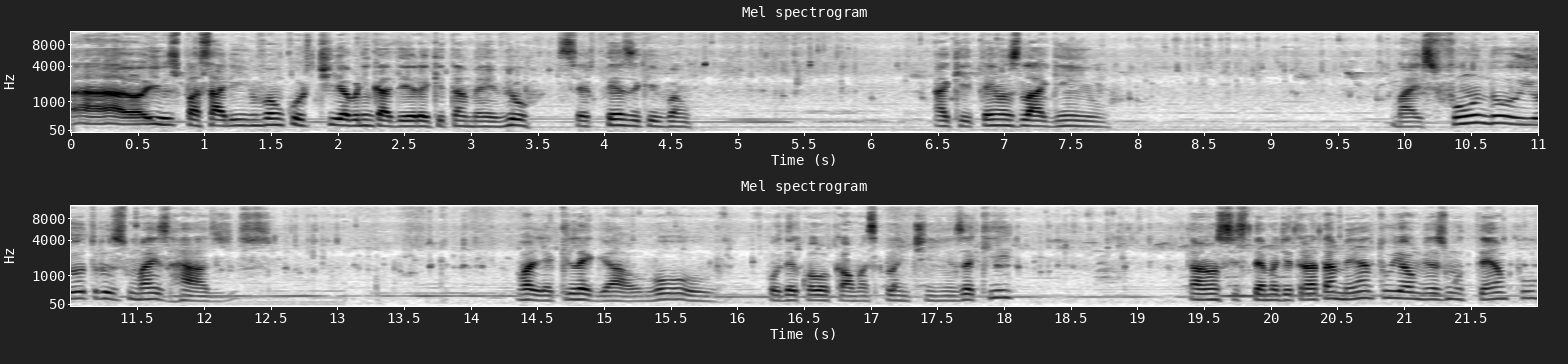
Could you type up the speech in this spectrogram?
Ah, e os passarinhos vão curtir a brincadeira aqui também, viu? Certeza que vão. Aqui tem uns laguinhos mais fundo e outros mais rasos. Olha que legal, vou poder colocar umas plantinhas aqui. Tá um sistema de tratamento e ao mesmo tempo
